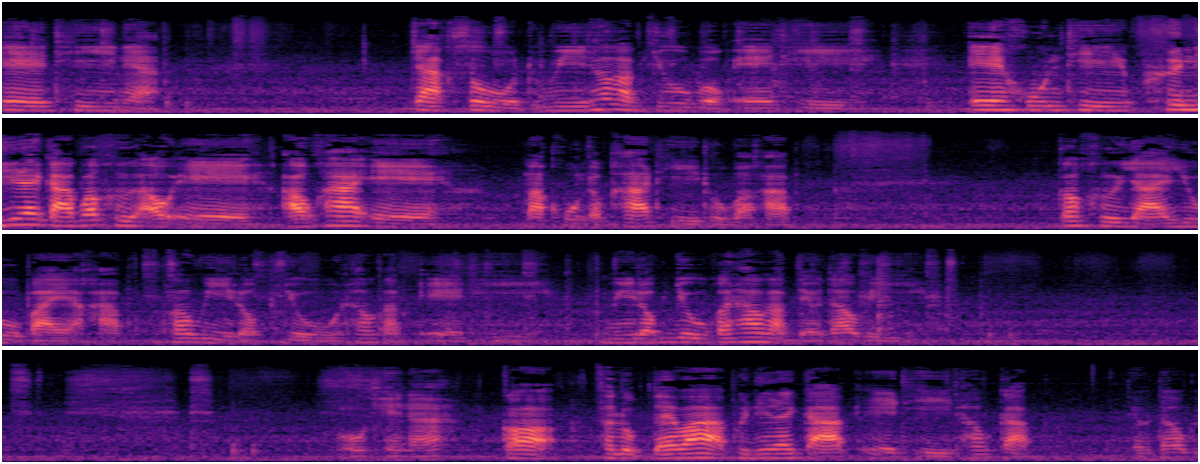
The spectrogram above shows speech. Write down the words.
at เนี่ย จากสูตร v เท่ากับ u บวก at a คูณ t พื้นที่ใต้กราฟก็คือเอา a เอาค่า a มาคูณกับค่า t ถูกป่ะครับ ก็คือย้าย u ไปอะครับ ก็ v ลบ u เท่ากับ at v ลบ u ก็เท่ากับเดลต้า v โอเคนะ ก็สรุปได้ว่าพื้นที่ใต้กราฟ at เท่ากับเดลต้า v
